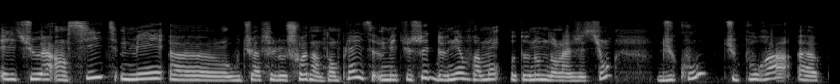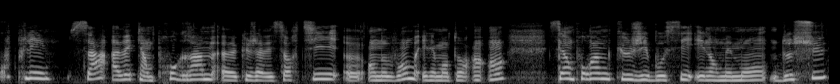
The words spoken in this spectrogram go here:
et tu as un site mais euh, où tu as fait le choix d'un template, mais tu souhaites devenir vraiment autonome dans la gestion. Du coup, tu pourras euh, coupler ça avec un programme euh, que j'avais sorti euh, en novembre, Elementor 1.1. C'est un programme que j'ai bossé énormément dessus,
